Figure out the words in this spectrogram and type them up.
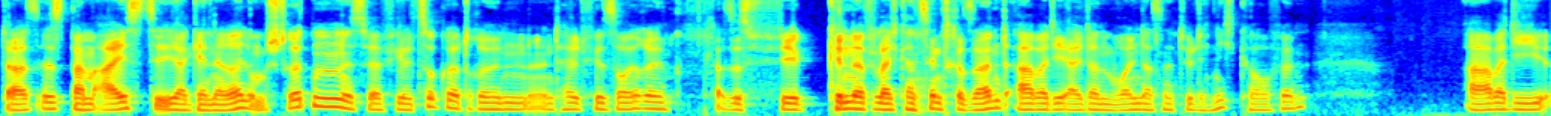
Das ist beim Eistee ja generell umstritten, ist ja viel Zucker drin, enthält viel Säure. Das ist für Kinder vielleicht ganz interessant, aber die Eltern wollen das natürlich nicht kaufen. Aber die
